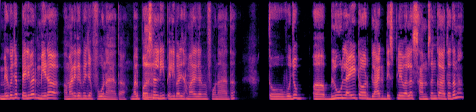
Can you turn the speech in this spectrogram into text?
मेरे को जब पहली बार मेरा हमारे घर में जब फ़ोन आया था मतलब पर्सनल हम्म। नहीं पहली बार जब हमारे घर में फ़ोन आया था तो वो जो ब्लू लाइट और ब्लैक डिस्प्ले वाला सैमसंग का आता था ना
